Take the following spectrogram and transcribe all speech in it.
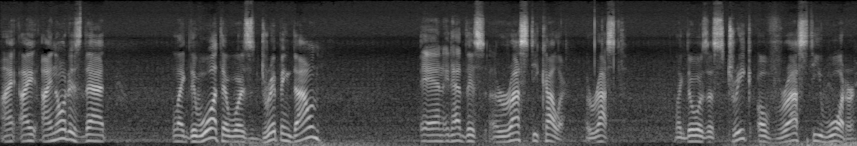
I, I, I noticed that like the water was dripping down and it had this rusty color, rust. Like there was a streak of rusty water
